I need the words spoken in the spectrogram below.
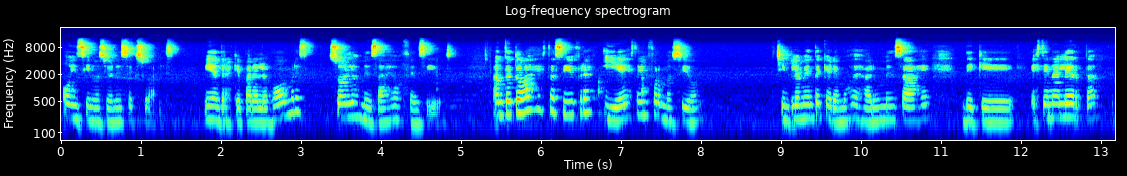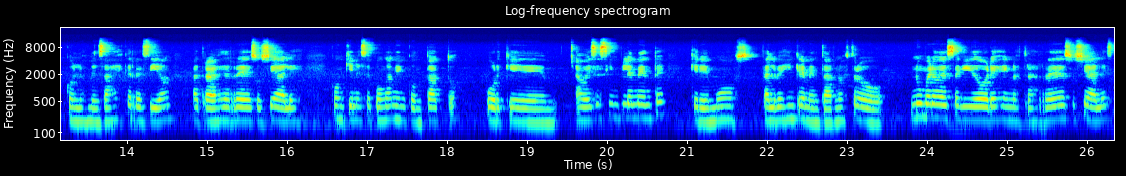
o insinuaciones sexuales, mientras que para los hombres son los mensajes ofensivos. Ante todas estas cifras y esta información, simplemente queremos dejar un mensaje de que estén alerta con los mensajes que reciban a través de redes sociales, con quienes se pongan en contacto, porque a veces simplemente queremos tal vez incrementar nuestro número de seguidores en nuestras redes sociales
